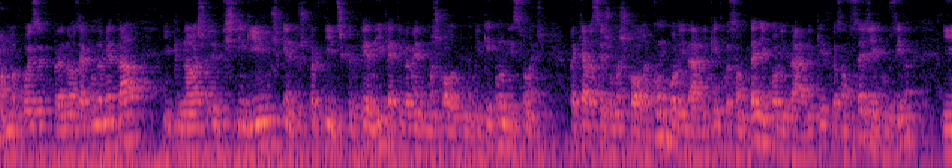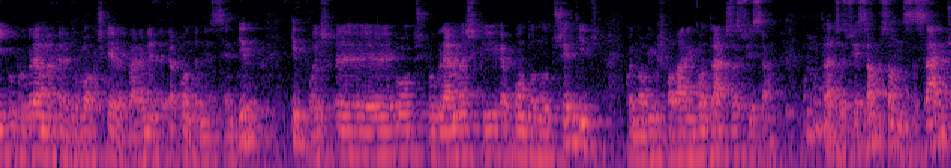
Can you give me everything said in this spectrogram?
Há uma coisa que para nós é fundamental e que nós distinguimos entre os partidos que defendem efetivamente uma escola pública em condições para que ela seja uma escola com qualidade e que a educação tenha qualidade e que a educação seja inclusiva, e o programa eh, do Bloco de Esquerda claramente aponta nesse sentido, e depois uh, outros programas que apontam noutros sentidos, quando ouvimos falar em contratos de associação. Os contratos de associação são necessários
